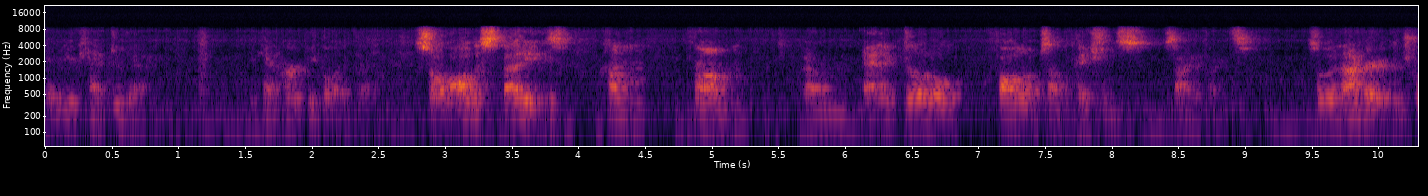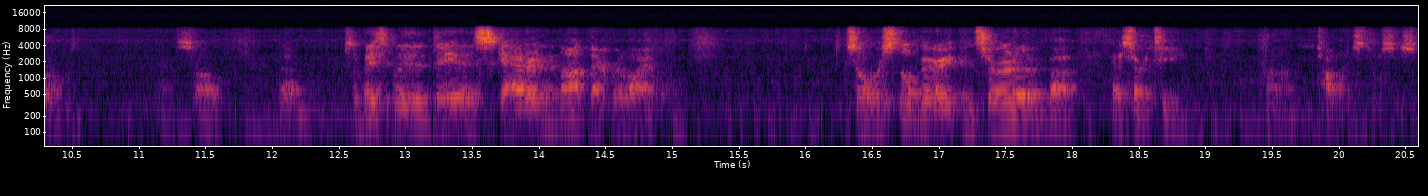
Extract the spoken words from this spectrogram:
Okay? You can't do that. You can't hurt people like that. So all the studies come from um, anecdotal follow-ups on patients' side effects. So they're not very controlled. So, um, so basically the data is scattered and not that reliable. So we're still very conservative about SRT um, tolerance doses.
